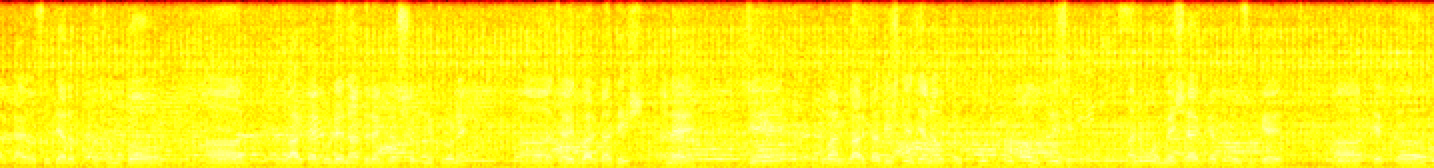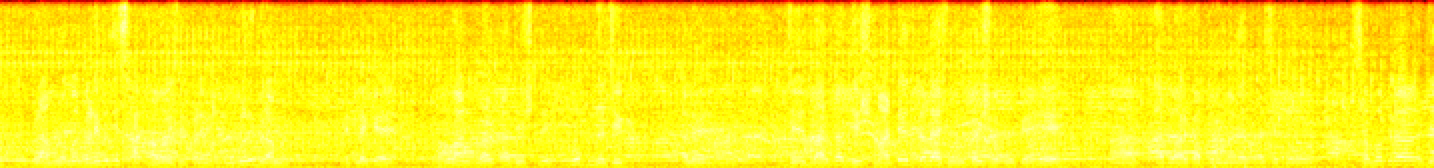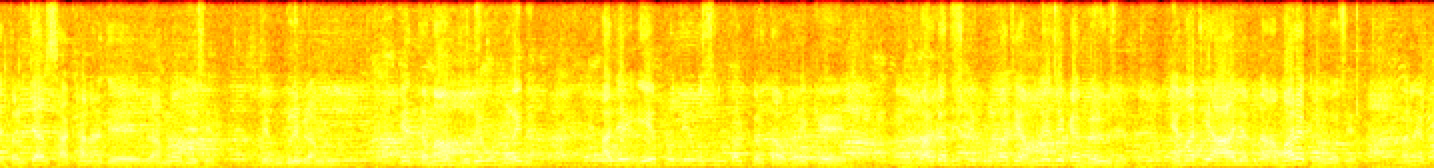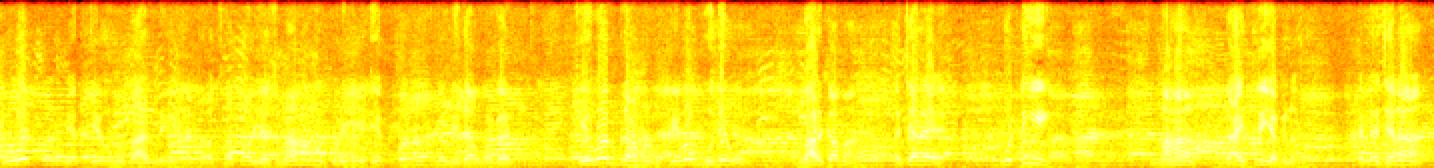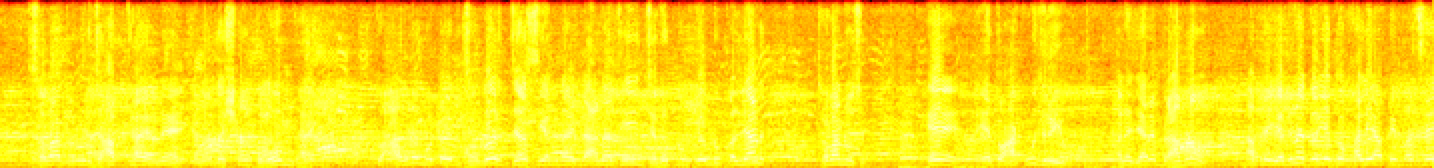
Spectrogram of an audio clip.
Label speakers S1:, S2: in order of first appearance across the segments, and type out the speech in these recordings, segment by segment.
S1: આવ્યો છું ત્યારે પ્રથમ તો દ્વારકા ટુડેના દરેક દર્શક મિત્રોને જય દ્વારકાધીશ. અને જે ભગવાન દ્વારકાધીશને જેના ઉપર ખૂબ કૃપા ઉતરી છે, અને હું હંમેશા કહેતો હોઉં છું કે એક બ્રાહ્મણોમાં ઘણી બધી શાખા હોય છે, પણ એમાં ઉંગળી બ્રાહ્મણ. એટલે કે ભગવાન દ્વારકાધીશની ખૂબ નજીક, અને જે દ્વારકાધીશ માટે જ કદાચ હું કહી શકું કે એ આ દ્વારકાપુરીમાં રહેતા છે. તો સમગ્ર જે ત્રણ ચાર શાખાના જે બ્રાહ્મણો જે છે, જે ઉગળી બ્રાહ્મણો, એ તમામ ભૂદેવો મળીને આજે એ પોતે એવો સંકલ્પ કરતા હોય કે દ્વારકાધીશની કૃપાથી અમને જે કાંઈ મળ્યું છે, એમાંથી આ યજ્ઞ અમારે કરવો છે. અને કોઈ પણ વ્યક્તિઓનું બહારની અથવા તો યજમાનોનું કોઈ એક પણ ઉપયોગ લીધા વગર કેવલ બ્રાહ્મણો, કેવલ ભૂદેવો દ્વારકામાં અત્યારે કોટી મહા ગાયત્રી યજ્ઞ. એટલે જેના સવા કરોડ જાપ થાય અને એનો દશાંત હોમ થાય, તો આવડો મોટો એક જબરજસ્ત યજ્ઞ. એટલે આનાથી જગતનું કેવડું કલ્યાણ થવાનું છે. એ એ તો આંકવું જ રહ્યું. અને જ્યારે બ્રાહ્મણો આપણે યજ્ઞ કરીએ તો ખાલી આપણી પાસે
